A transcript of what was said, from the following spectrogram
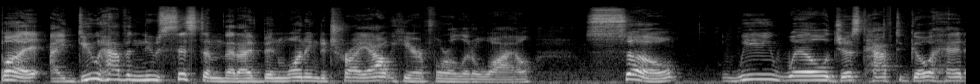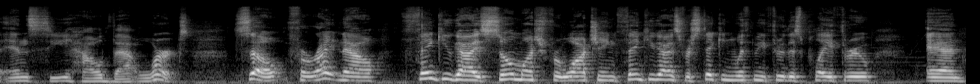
but I do have a new system that I've been wanting to try out here for a little while. So we will just have to go ahead and see how that works. So for right now, thank you guys so much for watching. Thank you guys for sticking with me through this playthrough. And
